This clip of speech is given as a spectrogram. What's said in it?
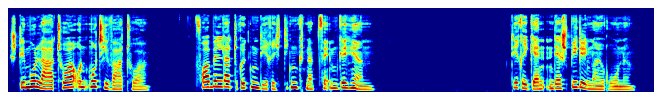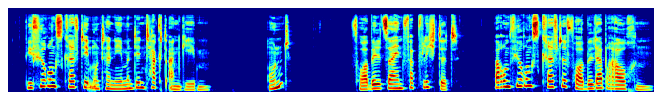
Stimulator und Motivator. Vorbilder drücken die richtigen Knöpfe im Gehirn. Dirigenten der Spiegelneurone. Wie Führungskräfte im Unternehmen den Takt angeben. Und Vorbild sein verpflichtet. Warum Führungskräfte Vorbilder brauchen.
